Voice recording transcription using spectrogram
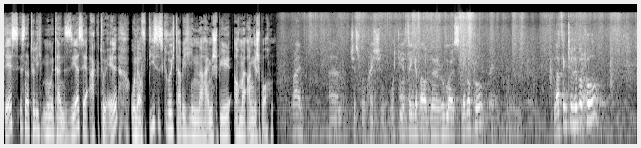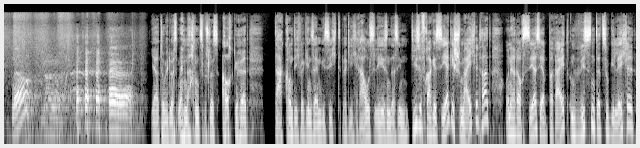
das ist natürlich momentan sehr, sehr aktuell und auf dieses Gerücht habe ich ihn nach einem Spiel auch mal angesprochen. Ryan, um, just one question. What do you think about the rumors Liverpool? Nothing to Liverpool? No? No, no. Ja, Tobi, du hast meinen Lachen zum Schluss auch gehört. Da konnte ich wirklich in seinem Gesicht wirklich rauslesen, dass ihm diese Frage sehr geschmeichelt hat und er hat auch sehr, sehr breit und wissend dazu gelächelt.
